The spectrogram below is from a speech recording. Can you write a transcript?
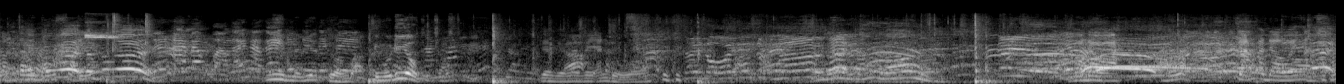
Lòng tay bóng nhìn là biết tưởng bảo đừng có điêu. Giờ giờ là về ăn đủ vào đầu à? Chắn vào đầu ấy nè.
